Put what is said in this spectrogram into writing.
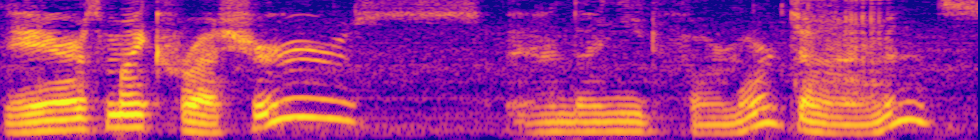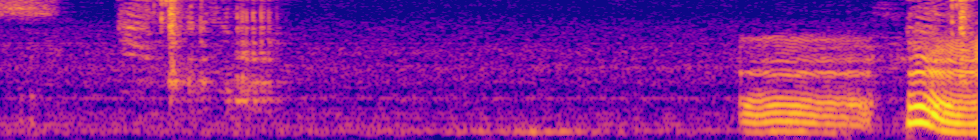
There's my crushers. And I need four more diamonds. Uh, hmm.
